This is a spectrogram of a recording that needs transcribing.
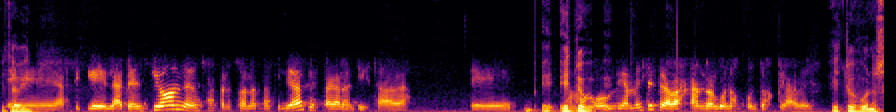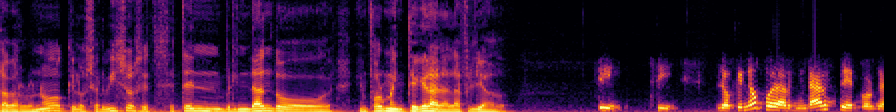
está bien. Eh, así que la atención de nuestras personas afiliadas está garantizada. Eh, estamos obviamente trabajando algunos puntos claves. Esto es bueno saberlo, ¿no? Que los servicios se, estén brindando en forma integral al afiliado. Sí, sí. Lo que no pueda brindarse, porque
